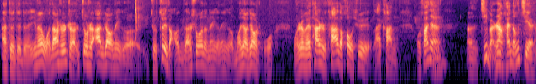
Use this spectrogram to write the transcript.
啊，对对对，因为我当时这就是按照那个，就最早咱说的那个那个魔教教主，我认为他是他的后续来看的。我发现，嗯，基本上还能接上，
